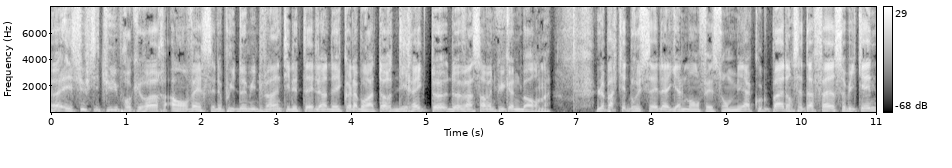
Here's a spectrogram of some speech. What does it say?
euh, et substitut du procureur à Anvers. Et depuis 2020, il était l'un des collaborateurs directs de Vincent Van Quickenborn. Le parquet de Bruxelles a également fait son mea culpa dans cette affaire week-end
